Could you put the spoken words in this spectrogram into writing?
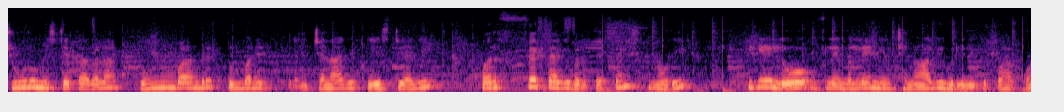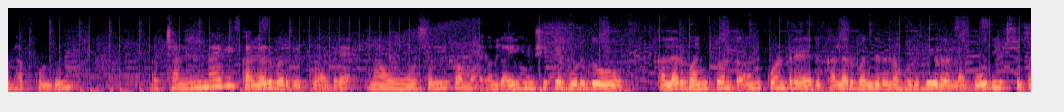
ಚೂರು ಮಿಸ್ಟೇಕ್ ಆಗಲ್ಲ. ತುಂಬ ಅಂದರೆ ತುಂಬಾ ಚೆನ್ನಾಗಿ ಟೇಸ್ಟಿಯಾಗಿ ಪರ್ಫೆಕ್ಟಾಗಿ ಬರುತ್ತೆ ಫ್ರೆಂಡ್ಸ್ ನೋಡಿ, ಹೀಗೆ ಲೋ ಫ್ಲೇಮಲ್ಲೇ ನೀವು ಚೆನ್ನಾಗಿ ಹುರಿಯಿರಿ ತುಪ್ಪ ಹಾಕ್ಕೊಂಡು ಹಾಕ್ಕೊಂಡು. ಚೆನ್ನಾಗಿ ಕಲರ್ ಬರಬೇಕು, ಆದರೆ ನಾವು ಸ್ವಲ್ಪ ಒಂದು ಐದು ನಿಮಿಷಕ್ಕೆ ಹುರಿದು ಕಲರ್ ಬಂತು ಅಂತ ಅಂದ್ಕೊಂಡ್ರೆ ಅದು ಕಲರ್ ಬಂದಿರಲ್ಲ, ಹುರಿದಿರಲ್ಲ. ಗೋಧಿ ಹಿಟ್ಟು ಸ್ವಲ್ಪ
